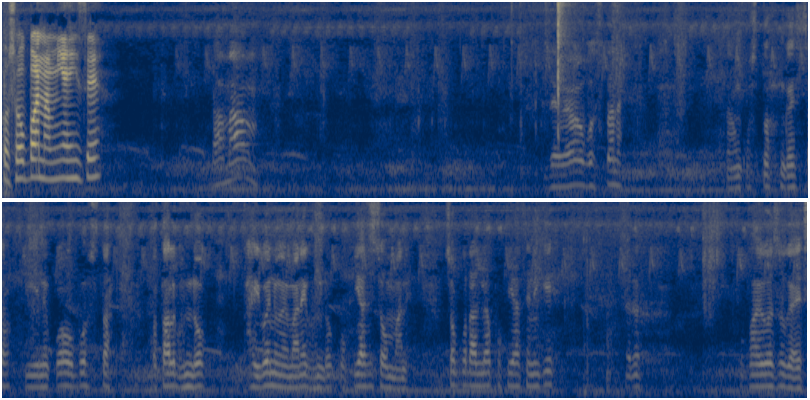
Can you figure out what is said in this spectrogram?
গছৰ পৰা নামি আহিছে। অৱস্থা নাই। কাম কষ্ট গাইছ চাওক কি এনেকুৱা অৱস্থা। কঁঠাল গোন্ধক থাকিবই নোৱাৰে মানে গোন্ধ পকি আছে চব মানে। চব কঁঠালবিলাক পকি আছে নেকি? এইটো শুকাই গৈছোঁ গাইছ।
